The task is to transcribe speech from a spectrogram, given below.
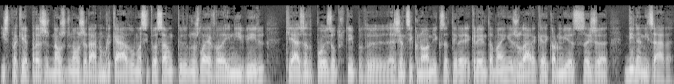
Isto para quê? Para não, não gerar no mercado uma situação que nos leva a inibir que haja depois outro tipo de agentes económicos a, ter, a quererem também ajudar a que a economia seja dinamizada.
